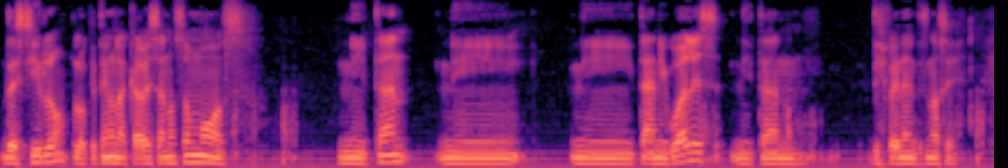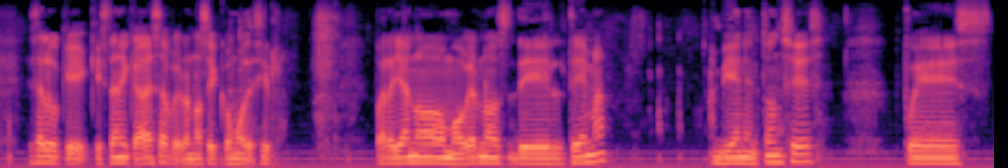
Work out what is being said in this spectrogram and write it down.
decirlo lo que tengo en la cabeza no somos ni tan ni ni tan iguales ni tan diferentes no sé. Es algo que, que está en mi cabeza pero no sé cómo decirlo. Para ya no movernos del tema. Bien entonces pues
